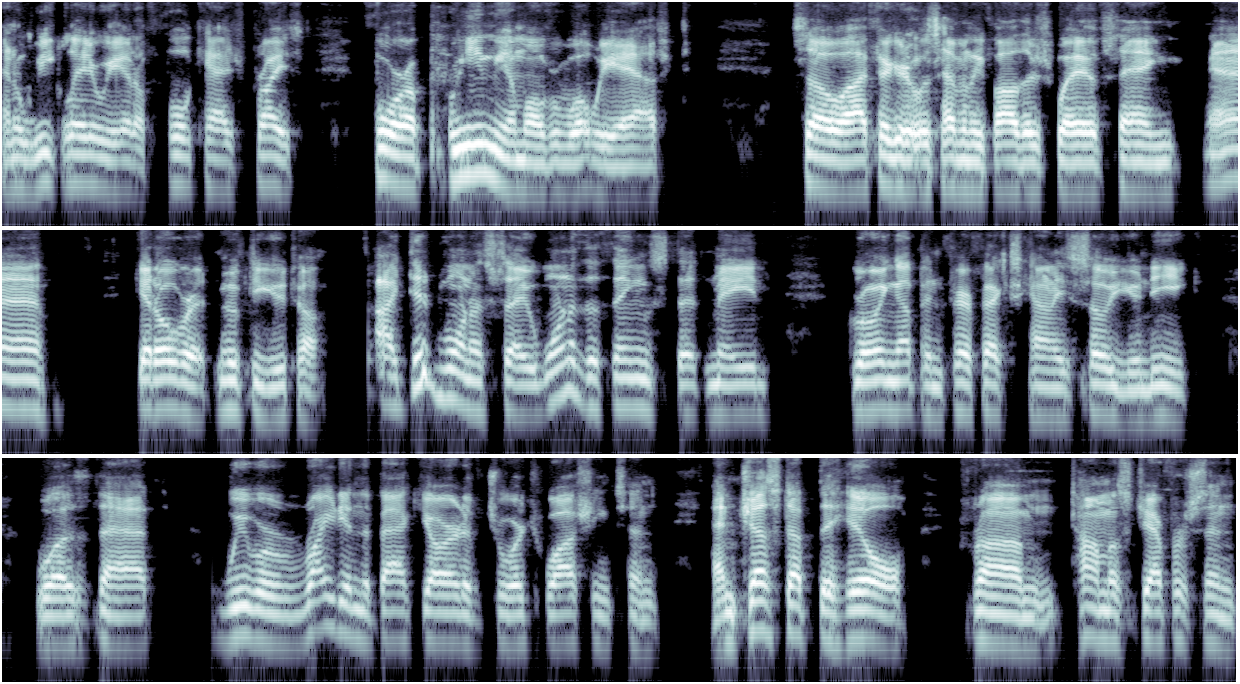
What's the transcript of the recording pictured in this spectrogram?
And a week later we had a full cash price for a premium over what we asked. So i figured it was heavenly father's way of saying eh, get over it. Move to utah. I did want to say one of the things that made growing up in Fairfax County so unique was that we were right in the backyard of George Washington and just up the hill from Thomas Jefferson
